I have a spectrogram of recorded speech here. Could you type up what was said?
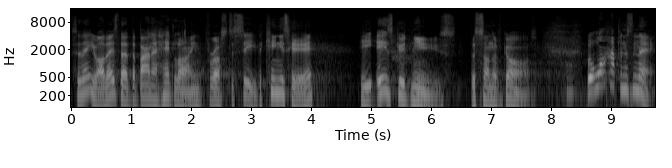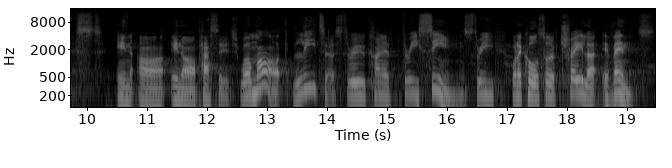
So there you are. There's the, the banner headline for us to see. The king is here. He is good news the Son of God. But what happens next in our, in our passage? Well, Mark leads us through kind of three scenes, three what I call sort of trailer events.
